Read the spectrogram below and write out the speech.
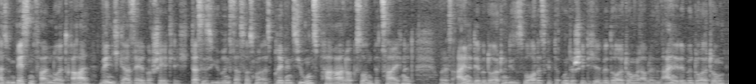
also im besten Fall neutral, wenn nicht gar selber schädlich. Das ist übrigens das, was man als Präventionsparadoxon bezeichnet. Und das ist eine der Bedeutungen dieses Wortes. Es gibt da unterschiedliche Bedeutungen, aber das ist eine der Bedeutungen.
